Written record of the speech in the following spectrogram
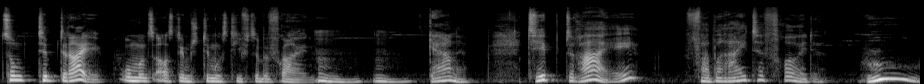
zum Tipp 3, um uns aus dem Stimmungstief zu befreien? Mm, mm, gerne. Tipp 3, verbreite Freude. Uh.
